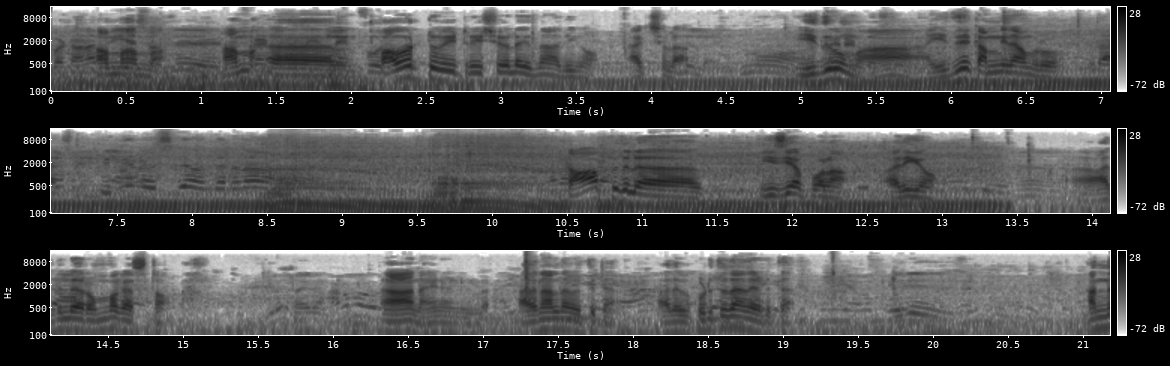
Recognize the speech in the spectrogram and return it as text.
பட் ஆனால் ஆமாம் ஆமாம் ஆமாம் பவர் டு வெயிட் ரேஷியோவில் இதுதான் அதிகம் ஆக்சுவலாக இதுவுமா இது கம்மி தான் ப்ரோ டாப் இதில் ஈஸியாக போகலாம் அதிகம். அதில் ரொம்ப கஷ்டம். ஆ நைன் ஹண்ட்ரட்ல அதனால தான் விற்றுட்டேன் அது கொடுத்து தான் அதை எடுத்தேன். அந்த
